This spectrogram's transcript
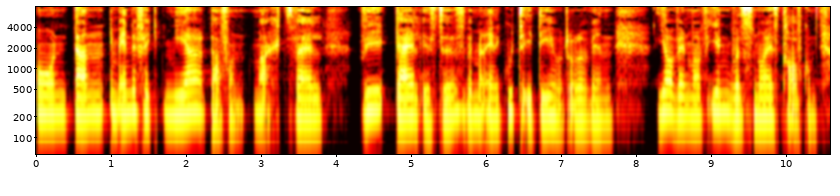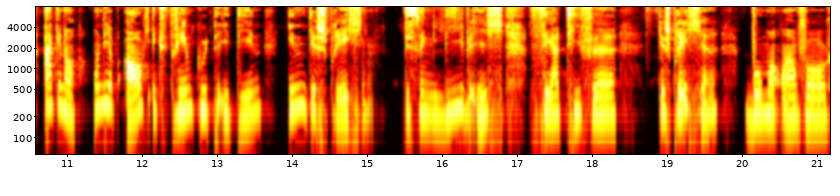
Und dann im Endeffekt mehr davon macht, weil wie geil ist es, wenn man eine gute Idee hat oder wenn ja, wenn man auf irgendwas Neues draufkommt. Ah, genau. Und ich habe auch extrem gute Ideen in Gesprächen. Deswegen liebe ich sehr tiefe Gespräche, wo man einfach,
